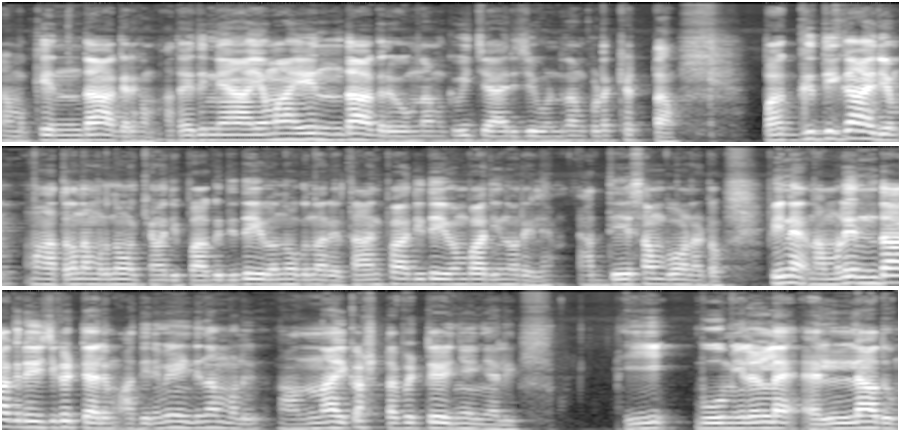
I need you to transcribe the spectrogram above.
നമുക്ക് എന്താഗ്രഹം അതായത് ന്യായമായ എന്താഗ്രഹവും നമുക്ക് വിചാരിച്ചുകൊണ്ട് നമുക്കിവിടെ കെട്ടാം. പകുതി കാര്യം മാത്രം നമ്മൾ നോക്കിയാൽ മതി. പകുതി ദൈവം നോക്കുന്ന അറിയാം താൻ പാതി ദൈവം പാതി എന്ന് പറയില്ല. അതേ സംഭവമാണ് കേട്ടോ. പിന്നെ നമ്മൾ എന്താഗ്രഹിച്ച് കിട്ടിയാലും അതിനു വേണ്ടി നമ്മൾ നന്നായി കഷ്ടപ്പെട്ട് കഴിഞ്ഞു കഴിഞ്ഞാൽ ഈ ഭൂമിയിലുള്ള എല്ലാതും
